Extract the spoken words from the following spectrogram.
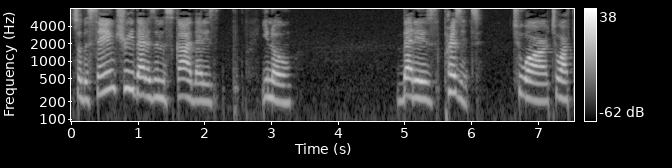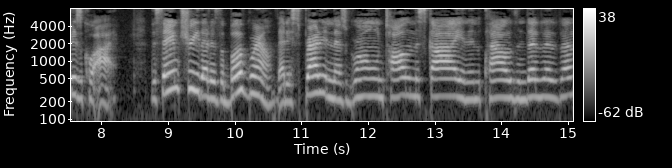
So the same tree that is in the sky that is, you know, that is present to our to our physical eye. The same tree that is above ground, that is sprouted and that's grown tall in the sky and in the clouds and da da da,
